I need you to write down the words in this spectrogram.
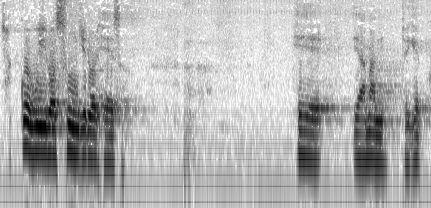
자꾸 위로 승진을 해서 해야만 되겠고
